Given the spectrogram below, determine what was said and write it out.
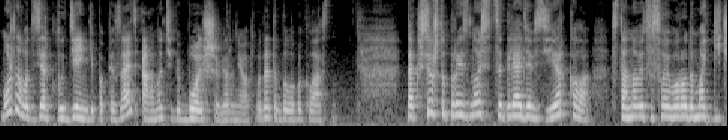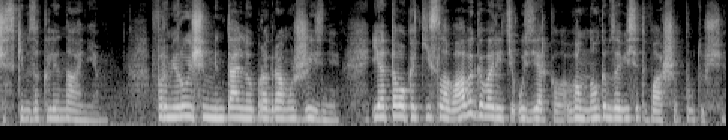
Можно вот зеркалу деньги показать, а оно тебе больше вернет. Вот это было бы классно так все, что произносится, глядя в зеркало, становится своего рода магическим заклинанием. формирующим ментальную программу жизни. И от того, какие слова вы говорите у зеркала, во многом зависит ваше будущее.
